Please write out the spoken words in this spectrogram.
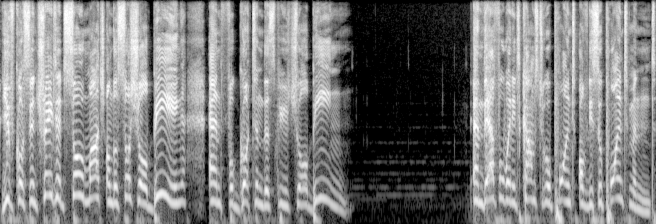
You've concentrated so much on the social being and forgotten the spiritual being. And therefore, when it comes to a point of disappointment,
